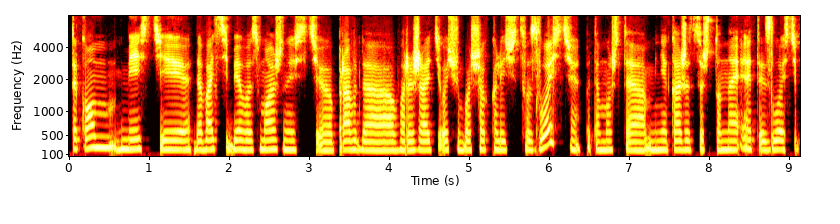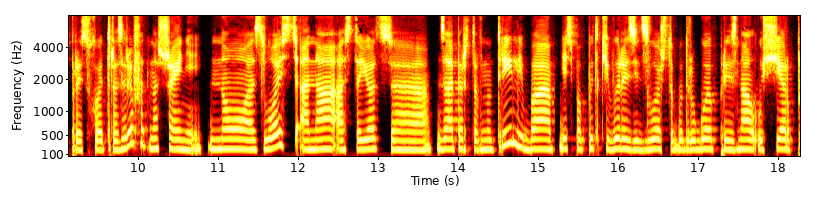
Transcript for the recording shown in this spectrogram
в таком месте давать себе возможность, э, правда, выражать очень большое количество злости, потому что мне кажется, что на этой злости происходит разрыв отношений, но злость, она остается заперта внутри, либо есть попытки выразить злость, чтобы другой признал ущерб,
